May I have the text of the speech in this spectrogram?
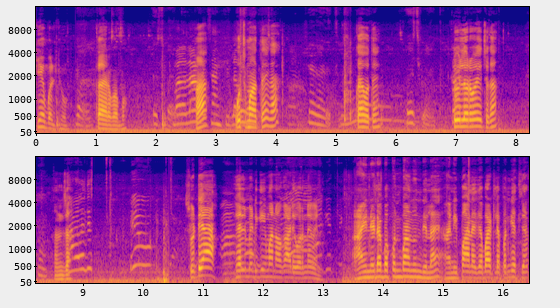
केबल ठेवू. काय रे बाबू? हा? उच मारत आहे का? काय होतंय टू व्हीलर व्हायचं का? आणि जा. सुट्या हेल्मेट घे म्हणा गाडीवर नवीन. आईने डबा पण बांधून दिलाय आणि पाण्याच्या बाटल्या पण घेतल्यात.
